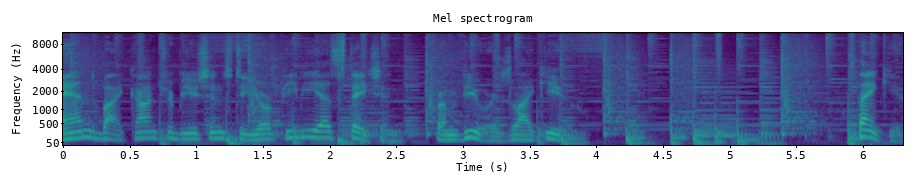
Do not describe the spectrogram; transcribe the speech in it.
And by contributions to your PBS station from viewers like you. Thank you.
